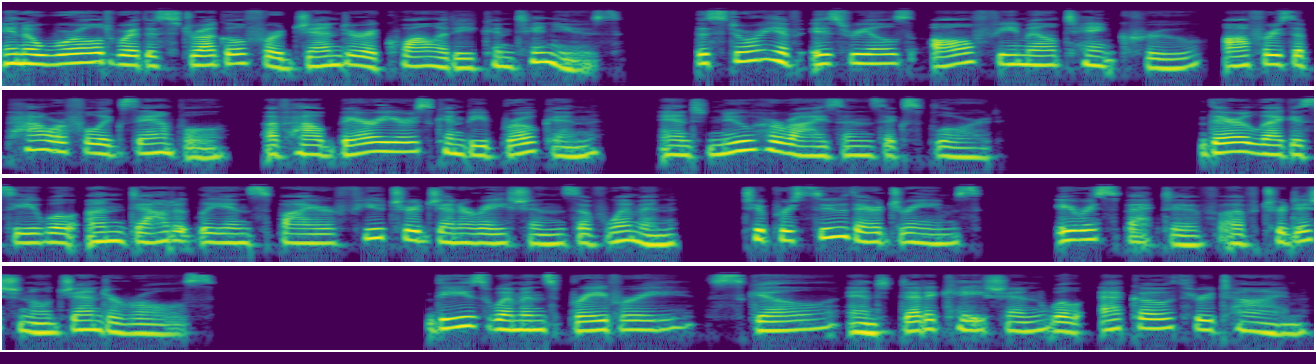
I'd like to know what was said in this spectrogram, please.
In a world where the struggle for gender equality continues, the story of Israel's all-female tank crew offers a powerful example of how barriers can be broken and new horizons explored. Their legacy will undoubtedly inspire future generations of women to pursue their dreams irrespective of traditional gender roles. These women's bravery, skill, and dedication will echo through time,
